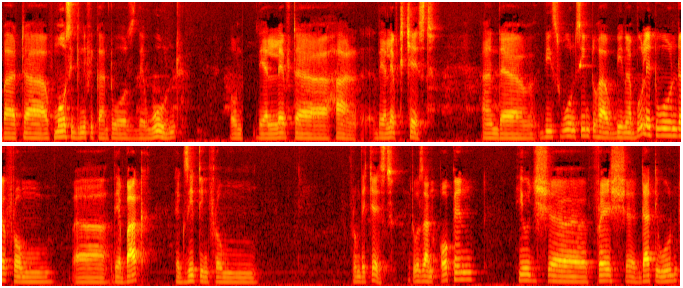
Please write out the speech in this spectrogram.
But uh, more significant was the wound on their left uh, hand, their left chest, and uh, this wound seemed to have been a bullet wound from uh, their back, exiting from from the chest. It was an open, huge, uh, fresh, uh, dirty wound,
